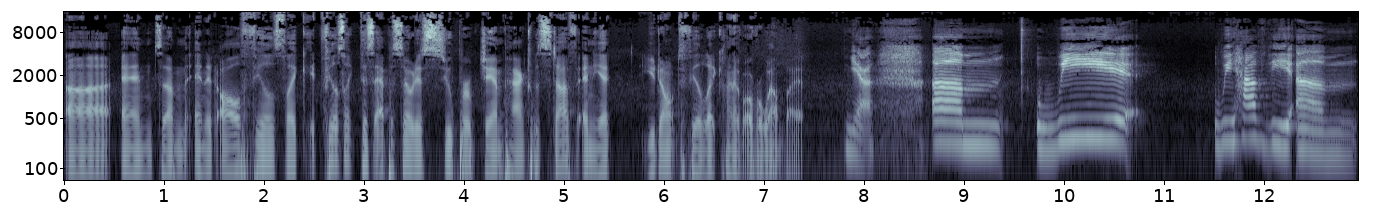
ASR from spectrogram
uh and um and it all feels like it feels like this episode is super jam packed with stuff and yet you don't feel like kind of overwhelmed by it yeah. Um, we, we have the, um,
